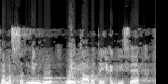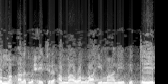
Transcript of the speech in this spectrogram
famassad minhu way taabatay xaggiisa uma qaalad waxay tihi amaa wallaahi maa lii bitiib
